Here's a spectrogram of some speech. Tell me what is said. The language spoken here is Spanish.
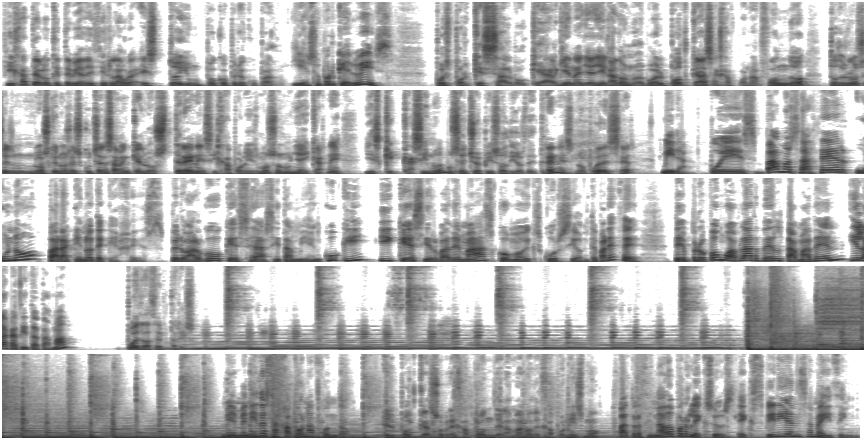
Fíjate lo que te voy a decir, Laura, estoy un poco preocupado. ¿Y eso por qué, Luis? Pues porque salvo que alguien haya llegado nuevo al podcast, a Japón a fondo, todos los, los, que nos escuchan saben que los trenes y japonismo son uña y carne. Y es que casi no hemos hecho episodios de trenes, no puede ser. Mira, pues vamos a hacer uno para que no te quejes, pero algo que sea así también cookie y que sirva además como excursión. ¿Te parece? Te propongo hablar del Tamaden y la gatita Tama. Puedo aceptar eso. Bienvenidos a Japón a Fondo. El podcast sobre Japón de la mano de japonismo. Patrocinado por Lexus. Experience Amazing.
